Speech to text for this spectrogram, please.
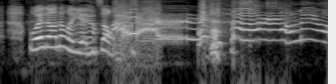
不会到那么严重吧。好累哦！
